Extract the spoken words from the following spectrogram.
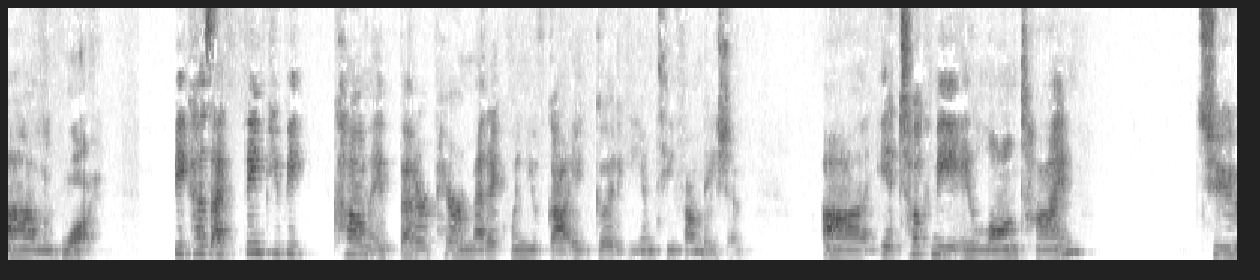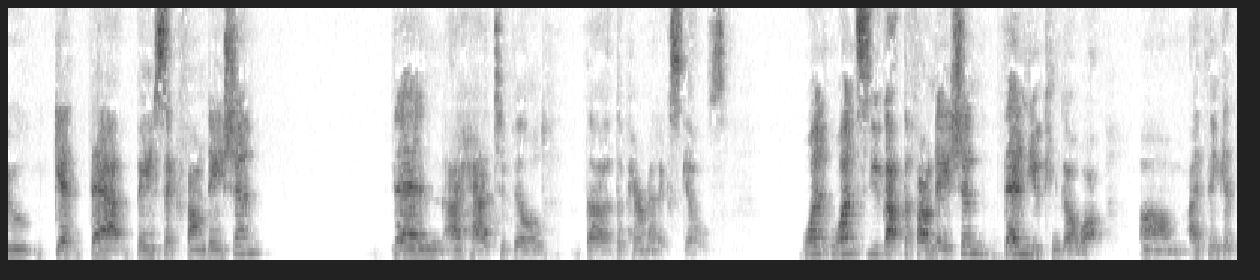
Um, Why? because I think you become a better paramedic when you've got a good EMT foundation. Uh, it took me a long time to get that basic foundation. Then I had to build the, the paramedic skills. One, once you got the foundation, then you can go up. Um, I think it,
